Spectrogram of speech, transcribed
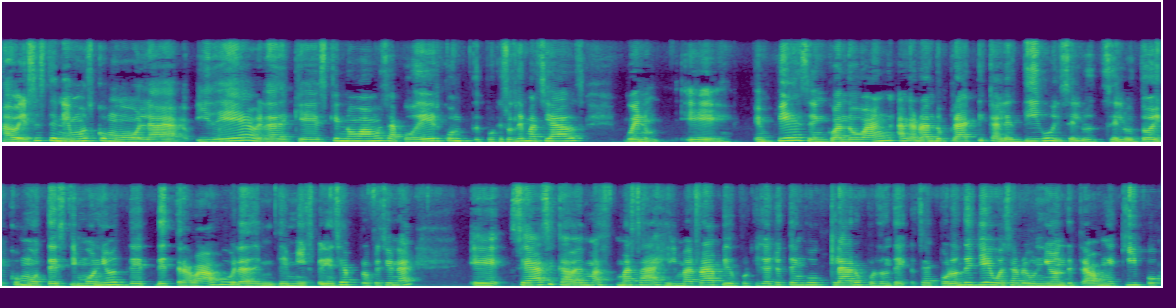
a veces tenemos como la idea, ¿verdad?, de que es que no vamos a poder porque son demasiados. Bueno, eh, empiecen, cuando van agarrando práctica, les digo y se se los doy como testimonio de, de trabajo, ¿verdad?, de, de, mi experiencia profesional, eh, se hace cada vez más, más ágil, más rápido, porque ya yo tengo claro por dónde, o sea, por dónde llevo esa reunión de trabajo en equipo,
